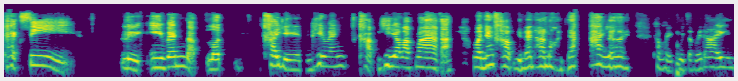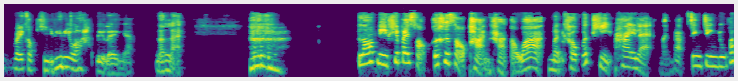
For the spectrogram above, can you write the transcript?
แท็กซี่ หรืออีเวนต์แบบรถคาเยนที่แม่งขับเฮี้ยมากๆอะ มันยังขับอยู่ในถนนได้เลยทำไมกูจะไม่ได้ใบขับขี่ที่นี่วะหรืออะไรเงี้ย นั่นแหละ รอบนี้ที่ไปสอบก็คือสอบผ่านค่ะ แต่ว่าเหมือนเขาก็ถีบให้แหละ เหมือนแบบ จริง ๆ ยูก็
